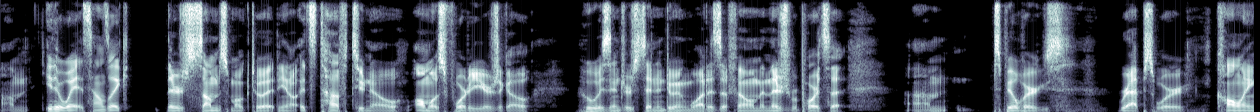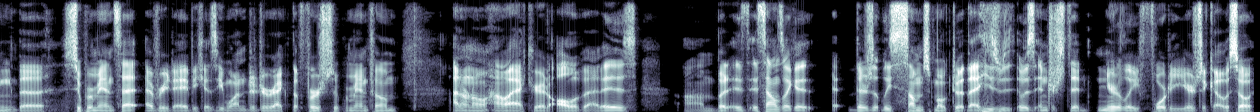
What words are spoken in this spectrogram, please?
Um, either way, it sounds like there's some smoke to it. You know, it's tough to know almost 40 years ago who was interested in doing what as a film, and there's reports that um, Spielberg's reps were calling the Superman set every day because he wanted to direct the first Superman film. I don't know how accurate all of that is, um, but it, it, sounds like it, there's at least some smoke to it that he was interested nearly 40 years ago. So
